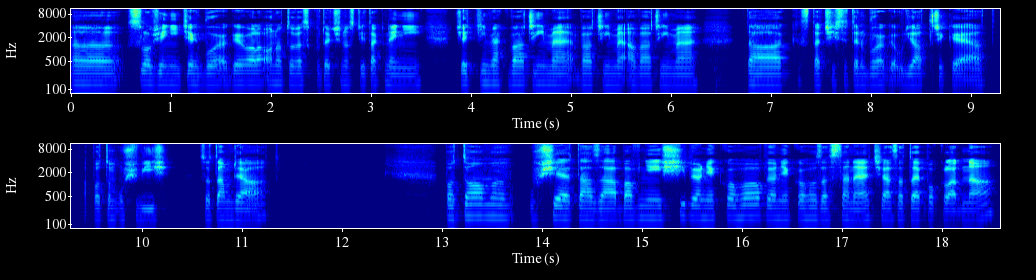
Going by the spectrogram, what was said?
uh, složení těch burgerů, ale ono to ve skutečnosti tak není, že tím, jak vaříme, vaříme a vaříme, tak stačí si ten burger udělat třikrát a potom už víš, co tam dát. Potom už je ta zábavnější pro někoho, pro někoho zase ne, čas a to je pokladna,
